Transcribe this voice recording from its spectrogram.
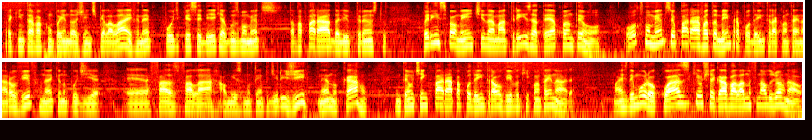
Para quem estava acompanhando a gente pela live, né, pôde perceber que em alguns momentos estava parado ali o trânsito, principalmente na Matriz até a Panteon. Outros momentos eu parava também para poder entrar com a Tainara ao vivo, né, que eu não podia é, faz- falar ao mesmo tempo dirigir, né, no carro. Então eu tinha que parar para poder entrar ao vivo aqui com a Tainara. Mas demorou, quase que eu chegava lá no final do jornal.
